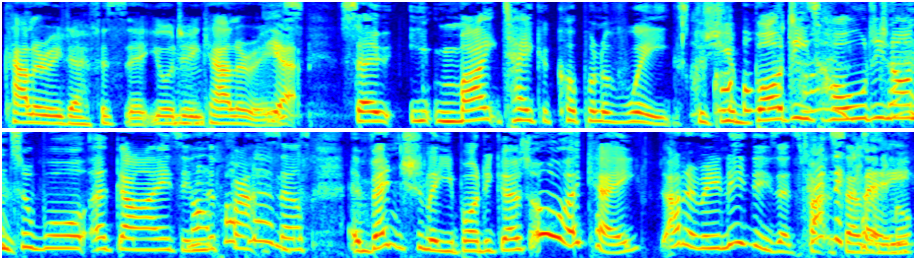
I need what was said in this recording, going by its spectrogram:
calorie deficit. You're doing mm. calories, Yeah. So it might take a couple of weeks because your body's time, holding on to water, guys, in Not the fat cells. Eventually, your body goes, "Oh, okay, I don't really need these fat cells anymore."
